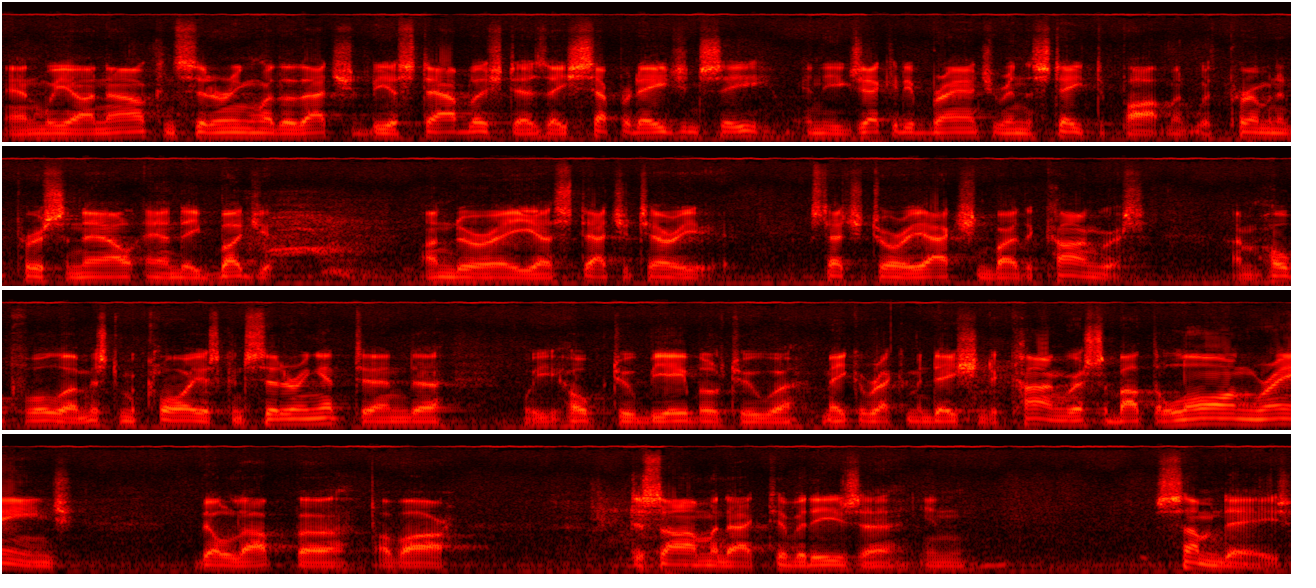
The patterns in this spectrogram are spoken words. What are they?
And we are now considering whether that should be established as a separate agency in the executive branch or in the State Department with permanent personnel and a budget under a uh, statutory, statutory action by the Congress. I'm hopeful uh, Mr. McCloy is considering it, and uh, we hope to be able to make a recommendation to Congress about the long range buildup uh, of our disarmament activities uh, in some days.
